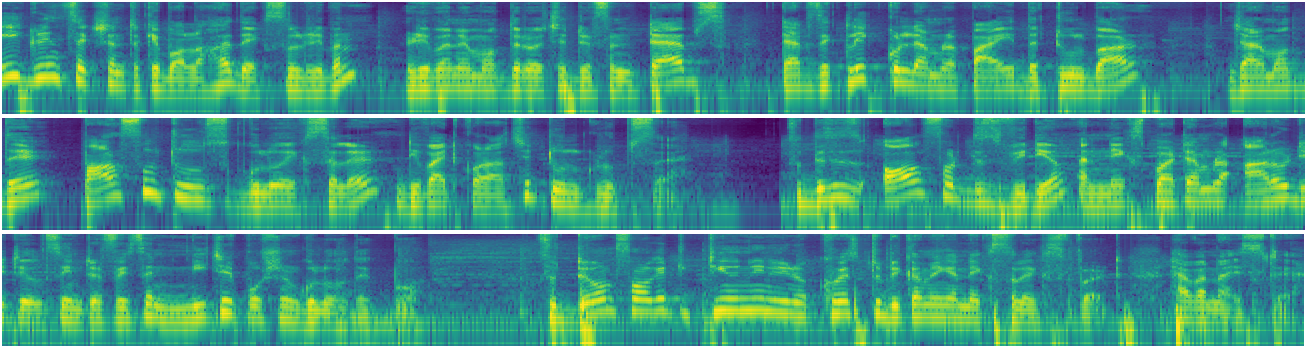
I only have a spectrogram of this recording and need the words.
এই গ্রিন সেকশনটাকে বলা হয় দ্য এক্সেল রিবন রিবনের মধ্যে রয়েছে ডিফারেন্ট ট্যাবস ট্যাবসে ক্লিক করলে আমরা পাই দ্য টুল বার যার মধ্যে পাওয়ারফুল টুলসগুলো এক্সেলের ডিভাইড করা আছে tool গ্রুপসে so this is all for this video and next পার্টে আমরা আরও ডিটেলস ইন্টারফেসের নিচের পোর্শনগুলোও দেখব। So don't forget to tune in in your quest to becoming an Excel expert. Have a nice day.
